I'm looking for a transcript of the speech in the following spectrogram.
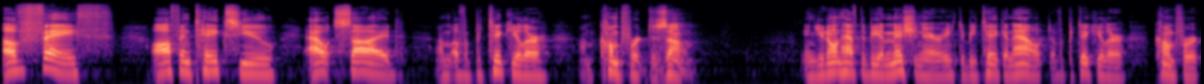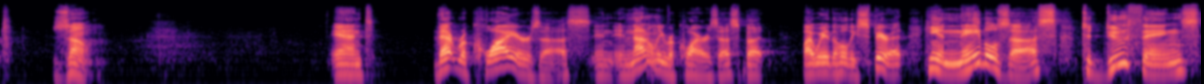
of faith often takes you outside um, of a particular um, comfort zone. And you don't have to be a missionary to be taken out of a particular comfort zone. And that requires us, and, and not only requires us, but by way of the Holy Spirit, He enables us to do things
